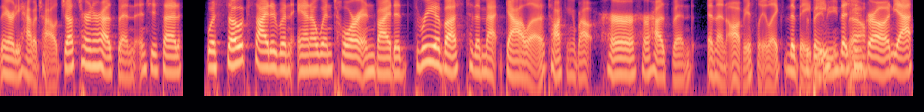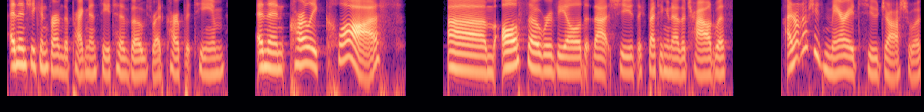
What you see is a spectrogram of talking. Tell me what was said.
they already have a child, just her and her husband. And she said, was so excited when Anna Wintour invited three of us to the Met Gala, talking about her, her husband, and then obviously like the baby, baby, that she's yeah. growing. Yeah. And then she confirmed the pregnancy to Vogue's red carpet team. And then Karlie Kloss um, also revealed that she's expecting another child with I don't know if she's married to Joshua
